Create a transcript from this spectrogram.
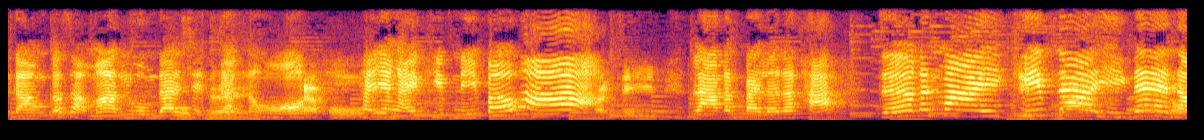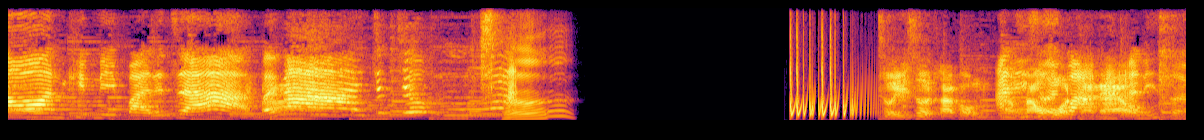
จกรรมก็สามารถร่วมได้เช่นกันเนาะ ครับผมถ้ายังไงคลิปนี้เป้าพาอันจีนลากันไปแล้วนะคะ เจอกันใหม่คลิปหน้าอีกแน่นอน คลิปนี้ไปแล้วจ้า บ๊ายบาย จุ๊บจุ๊บ Huh? สวยที่สุดครับผมอันนี้น้องสๆวยโหวตกว่ามาแล้ว อันนี้สวย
